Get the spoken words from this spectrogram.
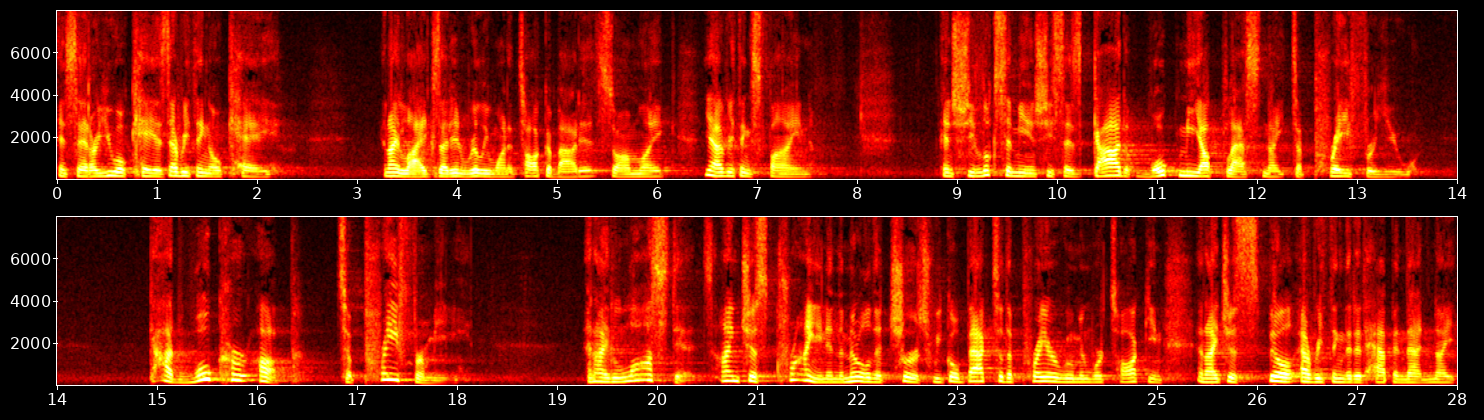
and said, Are you okay? Is everything okay? And I lied because I didn't really want to talk about it. So I'm like, Yeah, everything's fine. And she looks at me and she says, God woke me up last night to pray for you. God woke her up to pray for me. And I lost it. I'm just crying in the middle of the church. We go back to the prayer room and we're talking, and I just spill everything that had happened that night,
